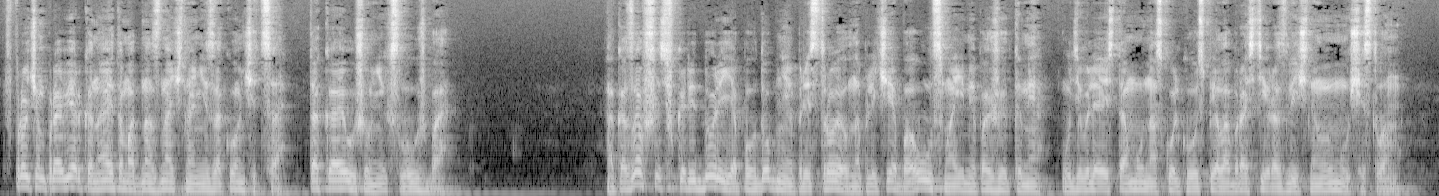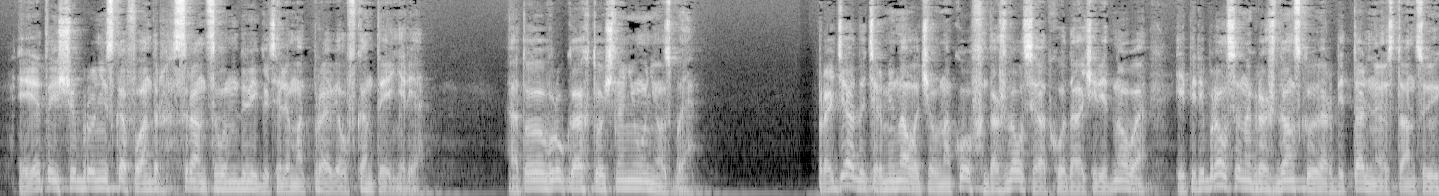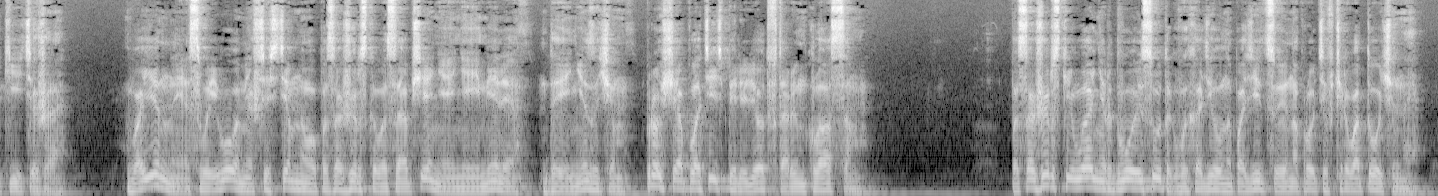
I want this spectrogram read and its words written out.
Впрочем, проверка на этом однозначно не закончится. Такая уж у них служба. Оказавшись в коридоре, я поудобнее пристроил на плече баул с моими пожитками, удивляясь тому, насколько успел обрасти различным имуществом. И это еще бронескафандр с ранцевым двигателем отправил в контейнере. А то в руках точно не унес бы. Пройдя до терминала челноков, дождался отхода очередного и перебрался на гражданскую орбитальную станцию Китежа. Военные своего межсистемного пассажирского сообщения не имели, да и незачем, проще оплатить перелет вторым классом. Пассажирский лайнер двое суток выходил на позицию напротив червоточины –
